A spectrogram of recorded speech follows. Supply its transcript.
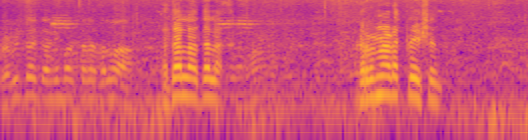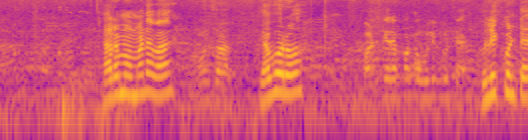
ರವೀಂದ್ರ ಅನಿಮಲ್ ಚಾನಲ್ ಅಲ್ವಾ? ಅದಲ್ಲ ಅದಲ್ಲ. ಕರ್ನಾಟಕ ಕ್ರಿಯೇಷನ್ ಆರಾಮ ಮಾಡ್ಯಾವ ಹ್ಞೂ ಸರ್. ಯಾವೂರು? ಪಟ್ಕೆರೆ ಪಕ್ಕ ಹುಲಿಕುಂಟೆ. ಹುಲಿಕುಂಟೆ.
